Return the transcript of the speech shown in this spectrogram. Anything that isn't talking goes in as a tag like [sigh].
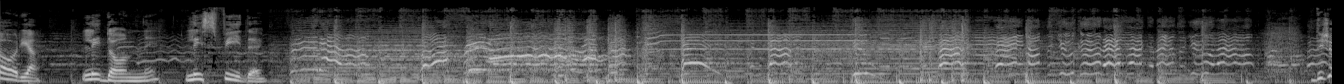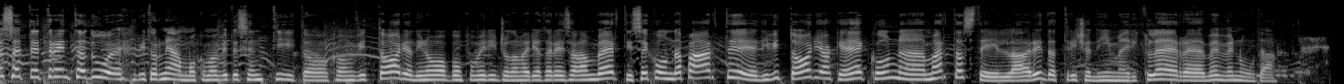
Vittoria, le donne, le sfide. (17.32) ritorniamo come avete sentito con Vittoria. Di nuovo buon pomeriggio da Maria Teresa Lamberti. Seconda parte di Vittoria che è con Marta Stella redattrice di Marie Claire. Benvenuta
